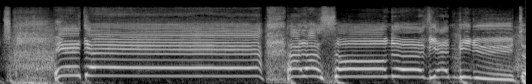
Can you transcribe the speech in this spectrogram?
but. Eder à la 109e minute.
